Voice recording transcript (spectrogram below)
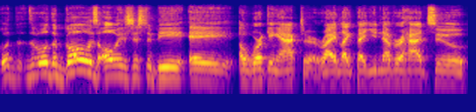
the well, the goal is always just to be a a working actor, right? Like that you never had to,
